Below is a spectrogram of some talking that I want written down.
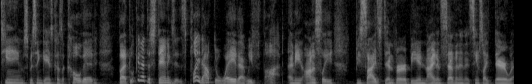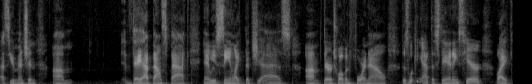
teams missing games because of COVID. But looking at the standings, it's played out the way that we've thought. I mean, honestly, besides Denver being nine and seven, and it seems like they're, as you mentioned, um, they have bounced back, and we've seen like the Jazz, um, they're twelve and four now. Just looking at the standings here, like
